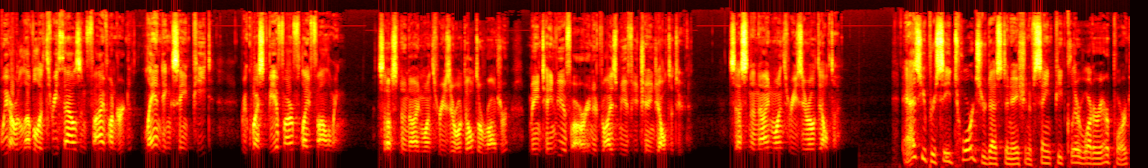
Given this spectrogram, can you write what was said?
We are level at 3500, landing St. Pete. Request VFR flight following. Cessna 9130 Delta, roger. Maintain VFR and advise me if you change altitude. Cessna 9130 Delta. As you proceed towards your destination of St. Pete Clearwater Airport,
